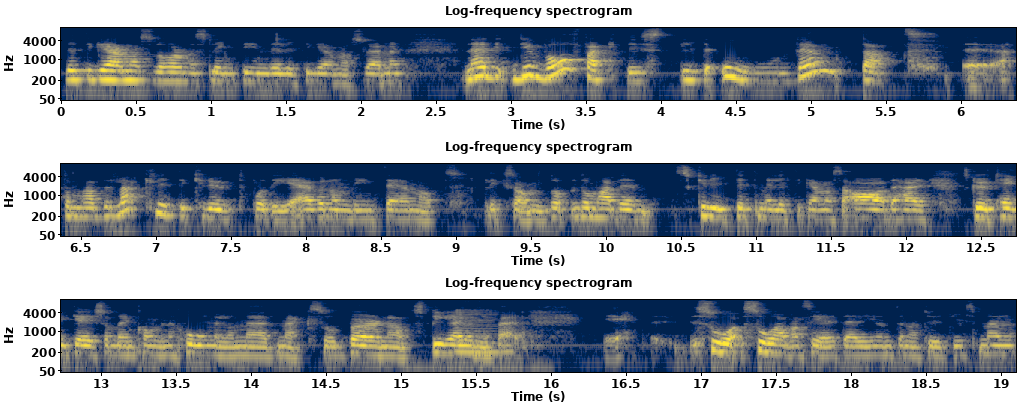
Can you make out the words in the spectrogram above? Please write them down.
lite grann så då har de slängt in det lite grann och sådär. Men nej, det, det var faktiskt lite oväntat eh, att de hade lagt lite krut på det även om det inte är något liksom. De, de hade skrytit med lite grann och sagt ah, det här ska du tänka dig som en kombination mellan Mad Max och Burnout-spel ungefär. Eh, så, så avancerat är det ju inte naturligtvis men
